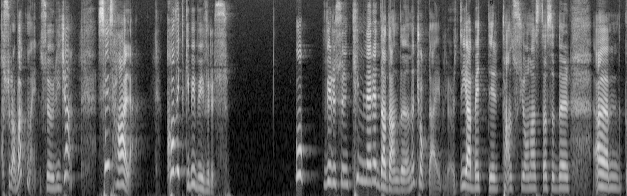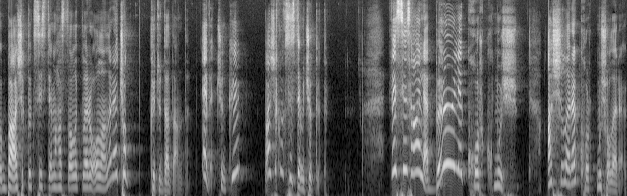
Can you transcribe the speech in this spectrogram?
kusura bakmayın söyleyeceğim. Siz hala Covid gibi bir virüs. Bu virüsün kimlere dadandığını çok daha iyi biliyoruz. Diyabettir, tansiyon hastasıdır, bağışıklık sistemi hastalıkları olanlara çok kötü dadandı. Evet çünkü bağışıklık sistemi çökük. Ve siz hala böyle korkmuş, aşılara korkmuş olarak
